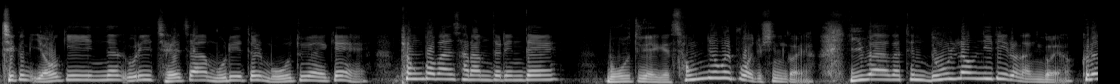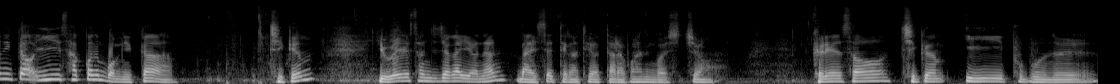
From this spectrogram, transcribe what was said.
지금 여기 있는 우리 제자 무리들 모두에게 평범한 사람들인데 모두에게 성령을 부어주신 거예요. 이와 같은 놀라운 일이 일어난 거예요. 그러니까 이 사건은 뭡니까? 지금 유엘 선지자가 예언한 말세 때가 되었다라고 하는 것이죠. 그래서 지금 이 부분을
